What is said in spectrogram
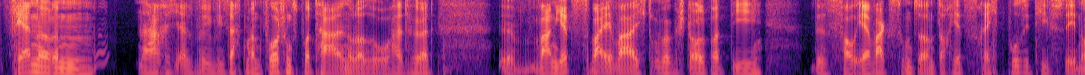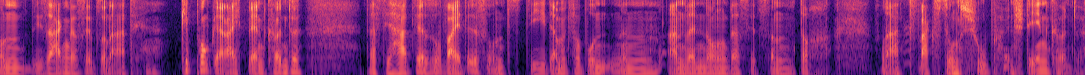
ferneren Nachrichten, also wie sagt man, Forschungsportalen oder so halt hört, äh, waren jetzt zwei, war ich drüber gestolpert, die das VR-Wachstum doch jetzt recht positiv sehen und die sagen, dass jetzt so eine Art Kipppunkt erreicht werden könnte, dass die Hardware so weit ist und die damit verbundenen Anwendungen, dass jetzt dann doch so eine Art Wachstumsschub entstehen könnte.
